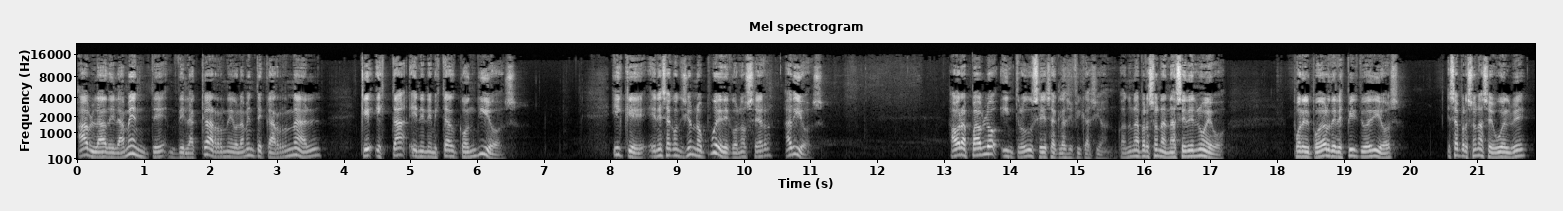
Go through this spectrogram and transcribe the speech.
habla de la mente, de la carne o la mente carnal, que está en enemistad con Dios y que en esa condición no puede conocer a Dios. Ahora Pablo introduce esa clasificación. Cuando una persona nace de nuevo por el poder del Espíritu de Dios, esa persona se vuelve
